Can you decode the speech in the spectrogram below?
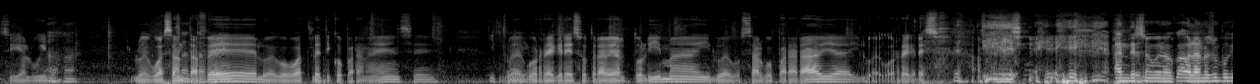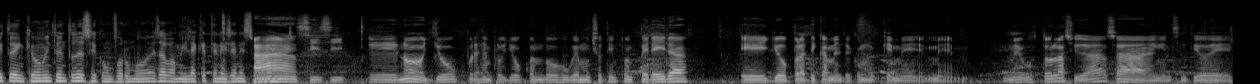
sí, al Huila. Ajá. Luego a Santa, Santa Fe, luego Atlético Paranaense. Y. Luego regreso otra vez al Tolima y luego salgo para Arabia y luego regreso. Anderson, bueno, hablarnos un poquito de en qué momento entonces se conformó esa familia que tenés en este ah, momento. sí, sí. Eh, no, yo, por ejemplo, yo cuando jugué mucho tiempo en Pereira, eh, yo prácticamente como que me, me- me gustó la ciudad, o sea, en el sentido de,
